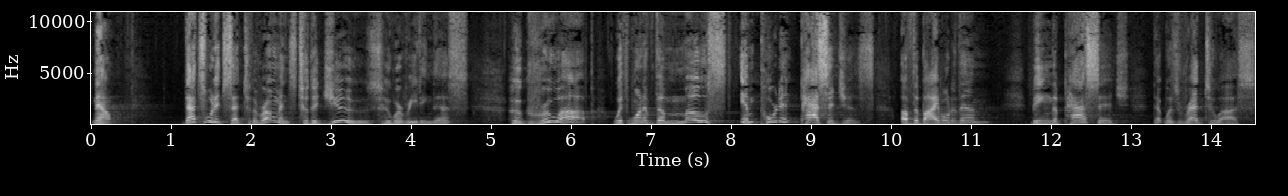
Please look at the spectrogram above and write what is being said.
Now, that's what it said to the Romans. To the Jews who were reading this, who grew up with one of the most important passages of the Bible to them, being the passage that was read to us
